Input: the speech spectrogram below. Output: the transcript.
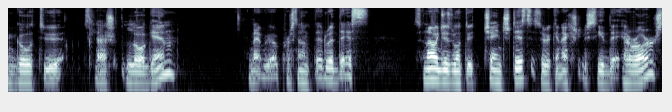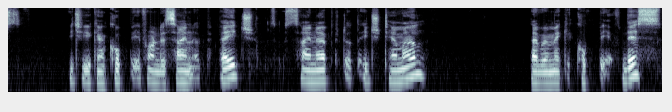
and go to slash login and then we are presented with this. So now I just want to change this so we can actually see the errors which you can copy from the sign up page. So signup.html then we make a copy of this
